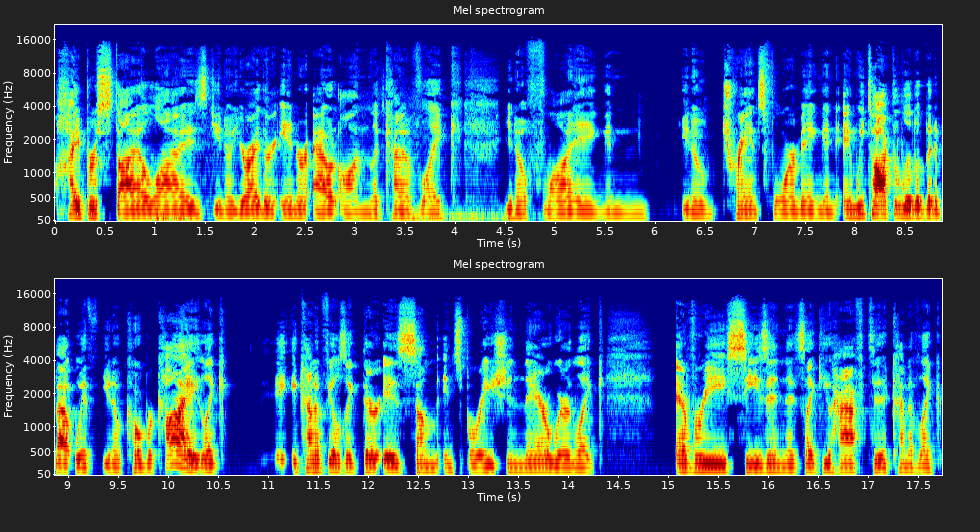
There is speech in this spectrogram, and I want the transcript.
hyper stylized you know you're either in or out on the kind of like you know flying and you know transforming and and we talked a little bit about with you know cobra kai like it, it kind of feels like there is some inspiration there where like every season it's like you have to kind of like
